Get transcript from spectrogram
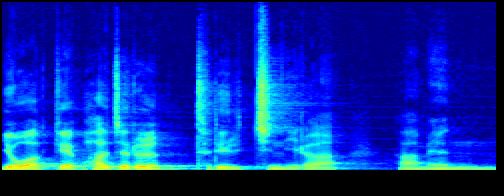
여호와께 화제를 드릴지니라. 아멘.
